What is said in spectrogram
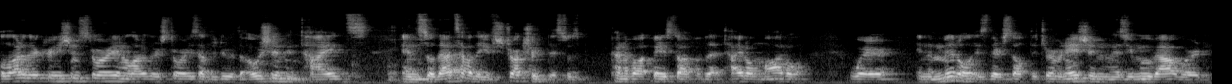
a lot of their creation story and a lot of their stories have to do with the ocean and tides, and so that's how they've structured this was kind of based off of that tidal model where in the middle is their self determination, and as you move outward,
